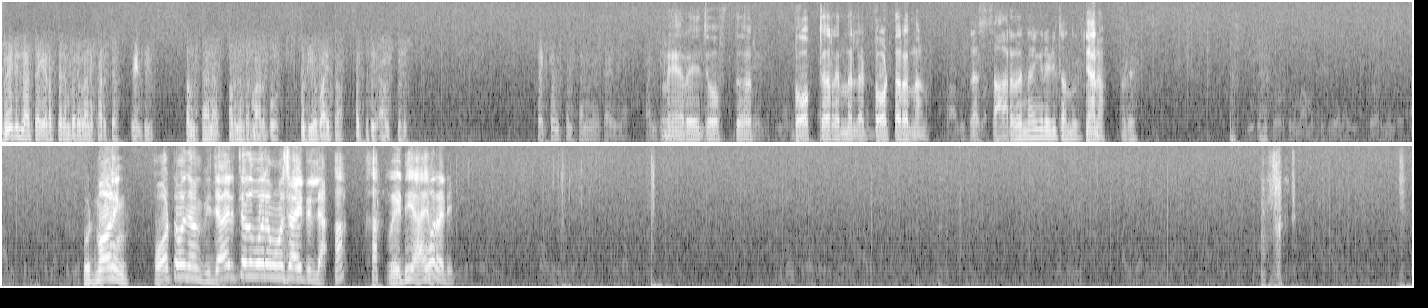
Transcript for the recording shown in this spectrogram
വീടില്ലാത്ത ഇടത്തരം വരുമാനക്കാർക്ക് വേണ്ടി സംസ്ഥാന ഭവന നിർമ്മാണ ബോർഡ് പുതിയ വായ്പ പദ്ധതി ആവിഷ്കരിച്ചു. തെക്കൻ സംസ്ഥാനങ്ങൾക്കായുള്ള മാരേജ് ഓഫ് ദ ഡോക്ടർ എന്നല്ല ഡോട്ടർ എന്നാണ്. സാറ് തന്നെ ഇങ്ങനെ എഴുതി തന്നു. ഞാനോ? അതെ. ഗുഡ് മോർണിംഗ് ഫോട്ടോ ഞാൻ വിചാരിച്ചതുപോലെ മോശമായിട്ടില്ല. റെഡി ആയോ? റെഡി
